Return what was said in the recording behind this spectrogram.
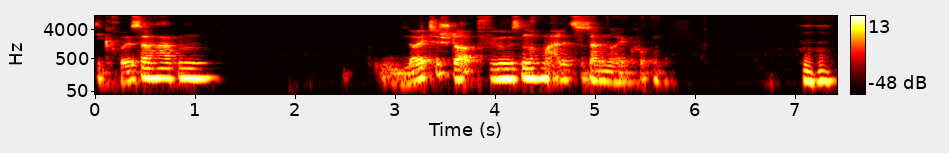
die Größe haben, Leute, stopp, wir müssen nochmal alle zusammen neu gucken. Mhm.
